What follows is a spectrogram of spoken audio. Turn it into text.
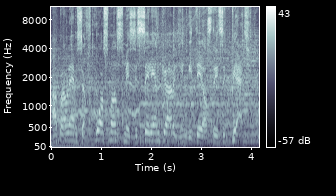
Отправляемся в космос вместе с Alien Car и Details 35.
